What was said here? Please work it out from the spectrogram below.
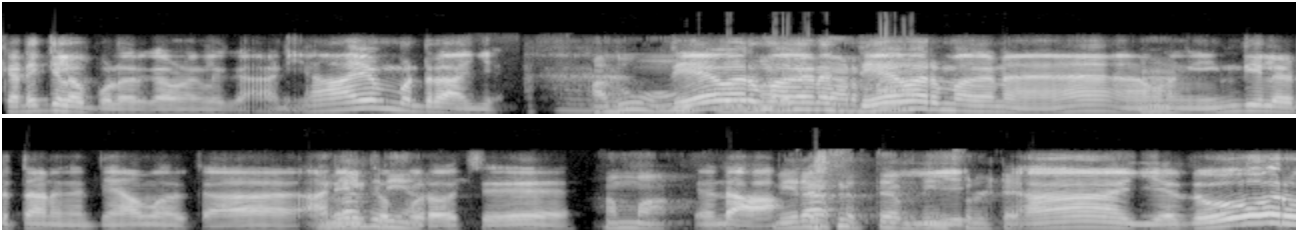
கிடைக்கல போல இருக்கு அவனுங்களுக்கு அநியாயம் பண்றாங்க. அதுவும் தேவர் மகனை தேவர் மகனை அவனுங்க ஹிந்தில எடுத்தானுங்க ஞாபகம் இருக்கா? அனில். கபூரை வச்சு. ஆமா. ஆஹ் ஏதோ ஒரு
